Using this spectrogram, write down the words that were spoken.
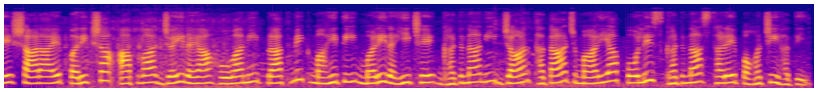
જે શાળાએ પરીક્ષા આપવા જઈ રહ્યા હોવાની પ્રાથમિક માહિતી મળી રહી છે. ઘટનાની જાણ થતાં જ માળિયા પોલીસ ઘટના સ્થળે પહોંચી હતી.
